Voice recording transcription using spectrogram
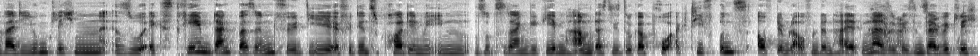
weil die Jugendlichen so extrem dankbar sind für, die, für den Support, den wir ihnen sozusagen gegeben haben, dass sie sogar proaktiv uns auf dem Laufenden halten. Also wir sind da wirklich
